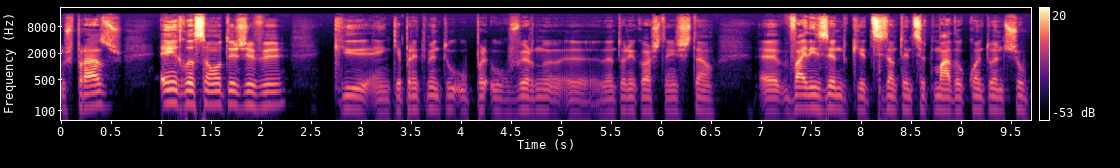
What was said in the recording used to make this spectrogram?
os prazos em relação ao TGV que, em que aparentemente o, o governo uh, de António Costa em gestão vai dizendo que a decisão tem de ser tomada o quanto antes sob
